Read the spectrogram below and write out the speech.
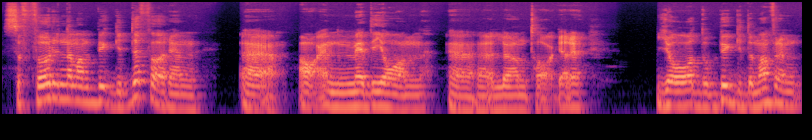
så förr när man byggde för en, eh, ja, en median eh, löntagare, ja då byggde man för en,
